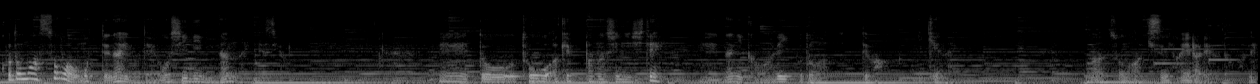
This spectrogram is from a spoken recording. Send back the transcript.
子供はそうは思ってないので OCD になんないんですよ。えっ、ー、と戸を開けっぱなしにして、えー、何か悪いことがあってはいけない。まあその空き巣に入られるとかね。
